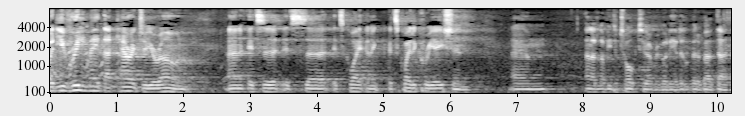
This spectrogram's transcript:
but you've really made that character your own, and it's a, it's uh, it's quite an, it's quite a creation, um, and I'd love you to talk to everybody a little bit about that.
